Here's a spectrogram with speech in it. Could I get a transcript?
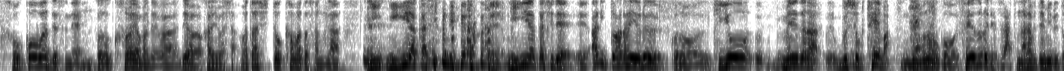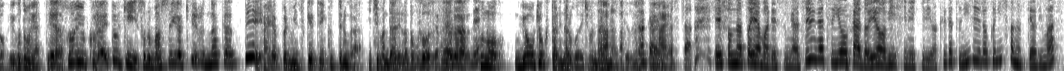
そこはですね、この富山では、では分かりました。私と鎌田さんが、に、にぎやかし、ねにぎやかしで、えーありとあらゆる、この、企業、銘柄、物色テーマというものを、こう、勢揃いでずらっと並べてみるということもやってみますかね。そういう暗い時、その麻酔が切れる中で、はい。やっぱり見つけていくっていうのが一番大事なところですから、そそうれはその両極端になることが一番大事なんですけどね。わかりました。えーそんな富山ですが、10月8日土曜日、締め切りは9月26日となっております。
